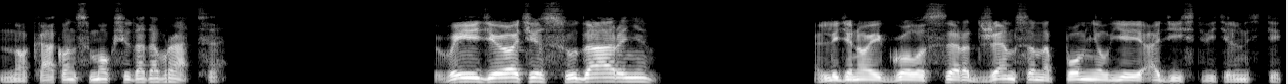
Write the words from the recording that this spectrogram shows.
Но как он смог сюда добраться? «Вы идете, сударыня?» Ледяной голос сэра Джемса напомнил ей о действительности.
